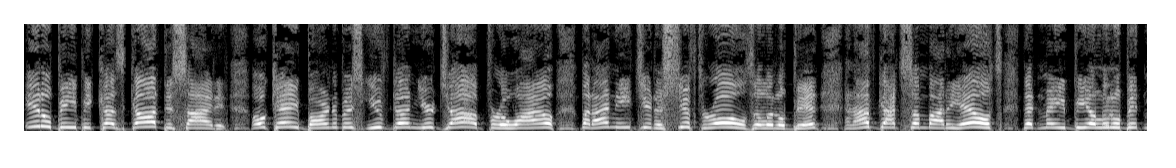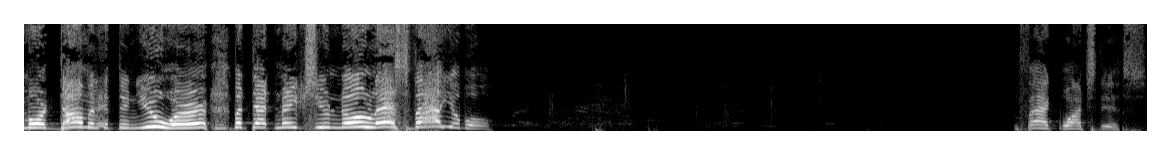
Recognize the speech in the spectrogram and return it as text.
It'll be because God decided, okay, Barnabas, you've done your job for a while, but I need you to shift roles a little bit. And I've got somebody else that may be a little bit more dominant than you were, but that makes you no less valuable. Fact, watch this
